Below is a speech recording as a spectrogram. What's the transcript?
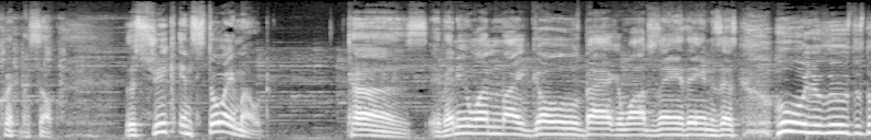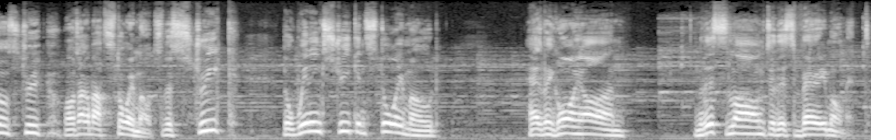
correct myself, the streak in story mode. Cause if anyone like goes back and watches anything and says, "Oh, you lose, there's no streak," well, I'm talking about story mode. So the streak, the winning streak in story mode, has been going on this long to this very moment.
